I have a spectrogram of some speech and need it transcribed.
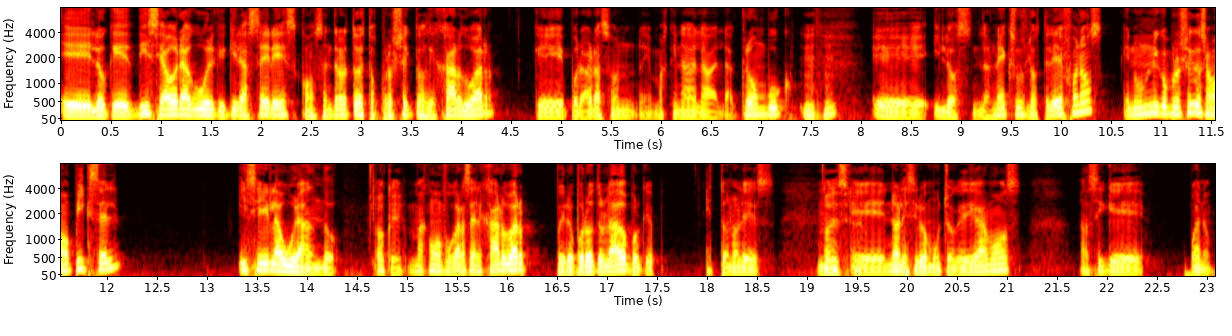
Eh, lo que dice ahora Google que quiere hacer es concentrar todos estos proyectos de hardware, que por ahora son eh, más que nada la, la Chromebook eh, y los, los Nexus, los teléfonos, en un único proyecto llamado Pixel y seguir laburando. Más como enfocarse en el hardware, pero por otro lado, porque esto no les, no le sirve. eh, no les sirvió mucho que digamos. Así que, bueno,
